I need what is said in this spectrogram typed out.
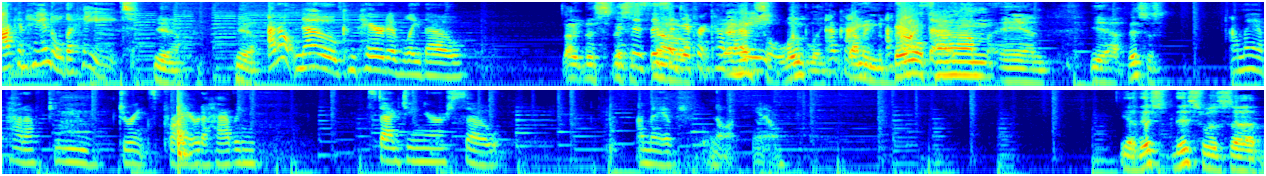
I can handle the heat. Yeah, yeah. I don't know comparatively though. Uh, this, This is- this a different kind of heat? Absolutely. Okay, I mean, the I barrel so. time and yeah, this is I may have had a few drinks prior to having Stagg Junior, so I may have not, you know. yeah. This this was uh,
